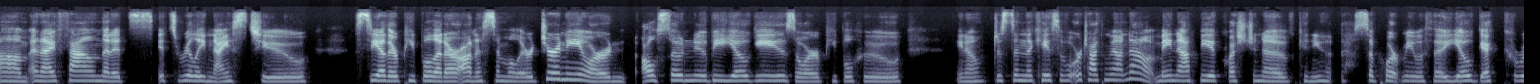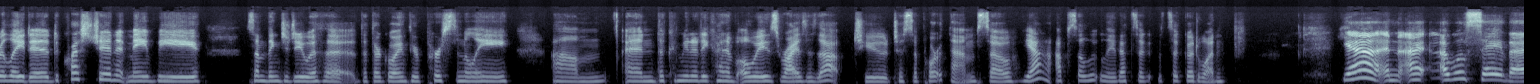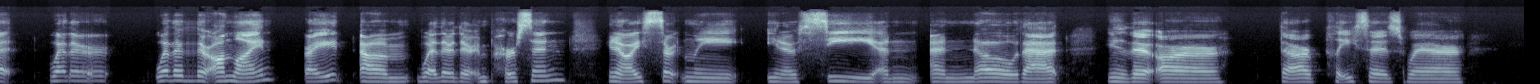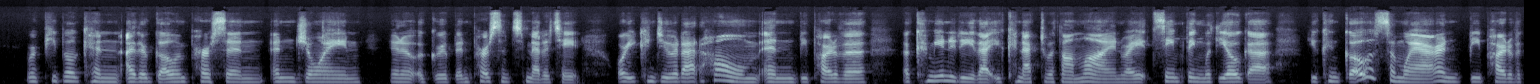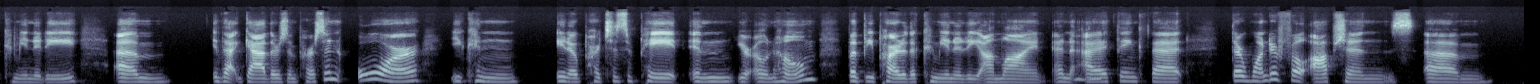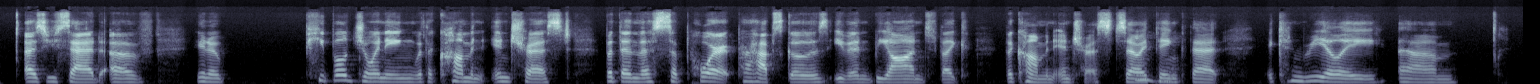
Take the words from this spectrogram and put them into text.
Um, and I found that it's it's really nice to see other people that are on a similar journey or also newbie yogis or people who you know just in the case of what we're talking about now it may not be a question of can you support me with a yogic related question? It may be something to do with a that they're going through personally um, and the community kind of always rises up to to support them. So yeah absolutely. That's a it's a good one yeah and i i will say that whether whether they're online right um whether they're in person you know i certainly you know see and and know that you know there are there are places where where people can either go in person and join you know a group in person to meditate or you can do it at home and be part of a, a community that you connect with online right? Same thing with yoga. You can go somewhere and be part of a community um, that gathers in person or you can you know participate in your own home but be part of the community online. And mm-hmm. i think that they're wonderful options um as you said of you know people joining with a common interest but then the support perhaps goes even beyond like the common interest so mm-hmm. i think that it can really um,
